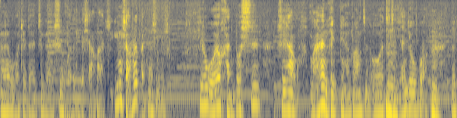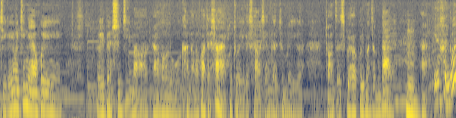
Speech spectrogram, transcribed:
因为我觉得这个是我的一个想法，因为小说本身是艺术。其实我有很多诗，实际上马上就可以变成装置。我自己研究过，有几个，因为今年会。有一本诗集嘛，然后如果可能的话，在上海会做一个小型的这么一个装置，是不要规模这么大的。嗯，啊，很多的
